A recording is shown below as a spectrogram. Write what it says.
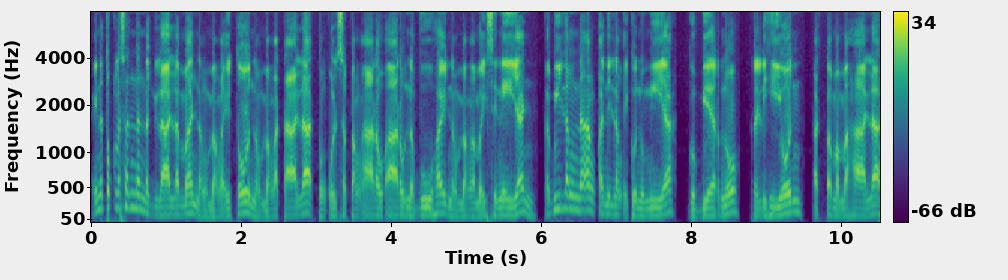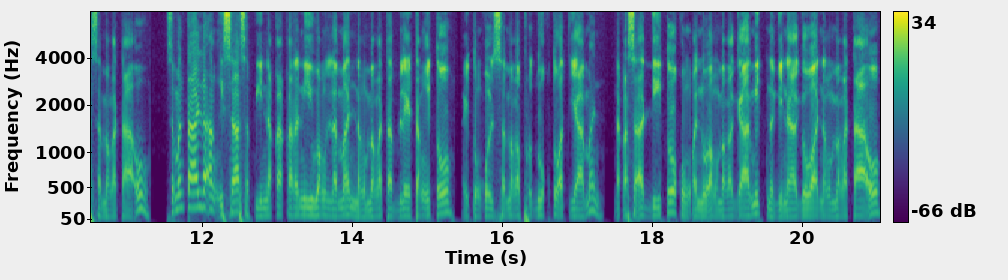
ay natuklasan na naglalaman ang mga ito ng mga tala tungkol sa pang-araw-araw na buhay ng mga Mycenaean, kabilang na ang kanilang ekonomiya, gobyerno, relihiyon at pamamahala sa mga tao. Samantala ang isa sa pinakakaraniwang laman ng mga tabletang ito ay tungkol sa mga produkto at yaman. Nakasaad dito kung ano ang mga gamit na ginagawa ng mga tao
